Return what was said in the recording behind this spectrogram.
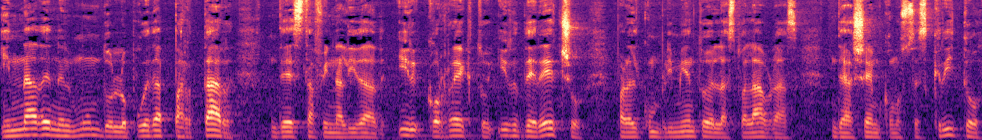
y nada en el mundo lo puede apartar de esta finalidad. Ir correcto, ir derecho para el cumplimiento de las palabras de Hashem, como está escrito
